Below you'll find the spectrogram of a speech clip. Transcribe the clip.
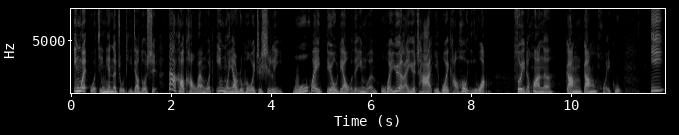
因为我今天的主题叫做是大考考完，我的英文要如何维持实力，不会丢掉我的英文，不会越来越差，也不会考后遗忘。所以的话呢，刚刚回顾一。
